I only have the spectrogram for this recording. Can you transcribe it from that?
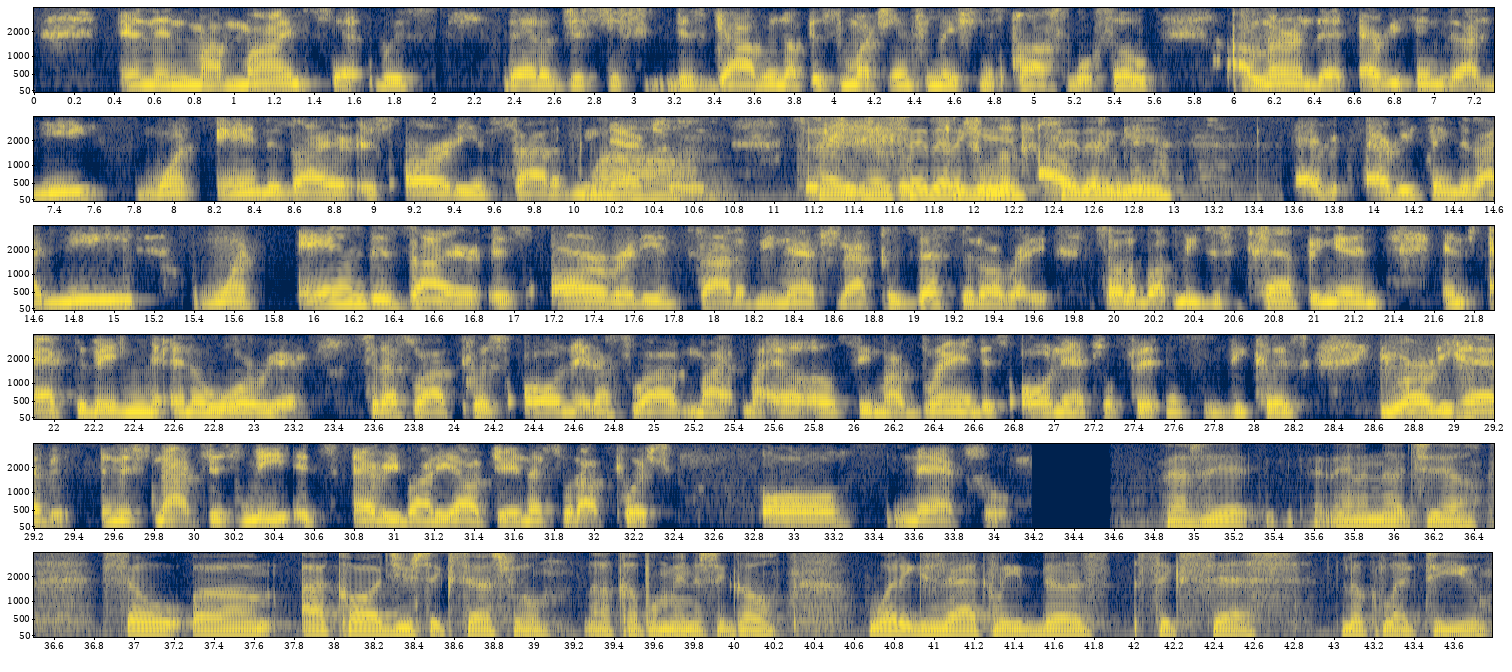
And then my mindset was that are just, just just gobbling up as much information as possible. So I learned that everything that I need, want, and desire is already inside of me wow. naturally. So hey, to, hey, say that again. Say that again. Every, everything that I need, want, and desire is already inside of me naturally. I possess it already. It's all about me just tapping in and activating the inner warrior. So that's why I push all. That's why my my LLC, my brand is All Natural Fitness, is because you already have it, and it's not just me; it's everybody out there, and that's what I push. All natural. That's it in a nutshell. So um, I called you successful a couple minutes ago. What exactly does success look like to you?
